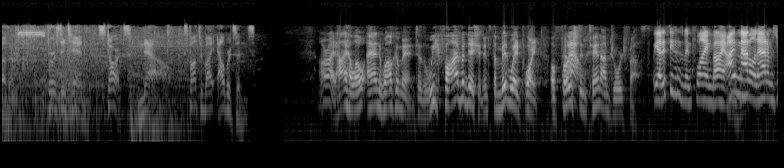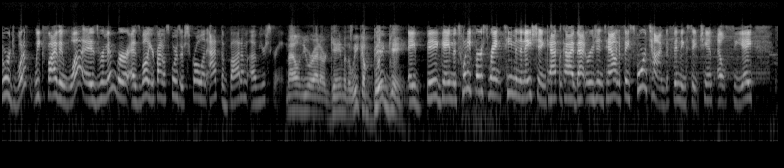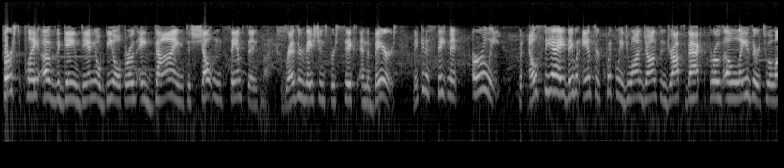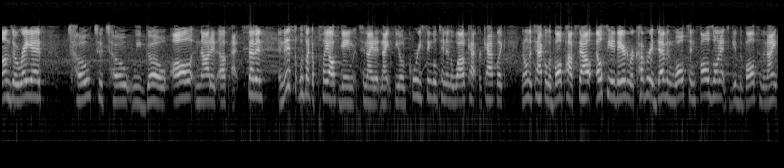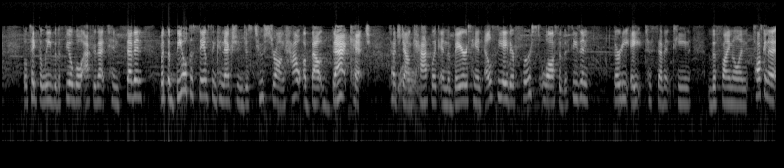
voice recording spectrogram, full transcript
another. First and 10 starts now. Sponsored by Albertsons. All right, hi, hello, and welcome in to the Week 5 edition. It's the midway point of First Wow. and 10. I'm George Faust. Yeah, this season's been flying by. I'm mm-hmm. Madeline Adams. George, what a week five it was. Remember as well, your final scores are scrolling at the bottom of your screen. Madeline, you were at our game of the week, a big game. A big game. The 21st ranked team in the nation, Catholic High Baton Rouge in town to face four-time defending state champ LCA. First play of the game, Daniel Beal throws a dime to Shelton Sampson. Nice. Reservations for six, and the Bears making a statement early. But LCA, they would answer quickly. Juwan Johnson drops back, throws a laser to Alonzo Reyes. Toe to toe we go, all knotted up at seven. And this was like a playoff game tonight at Knight Field. Corey Singleton in the Wildcat for Catholic. And on the tackle, the ball pops out. LCA there to recover it. Devin Walton falls on it to give the ball to the Knights. They'll take the lead with a field goal after that 10-7. But the Beal to Sampson connection just too strong. How about that catch? Touchdown Whoa. Catholic and the Bears hand LCA their first loss of the season, 38 to 17, the final. And talking to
